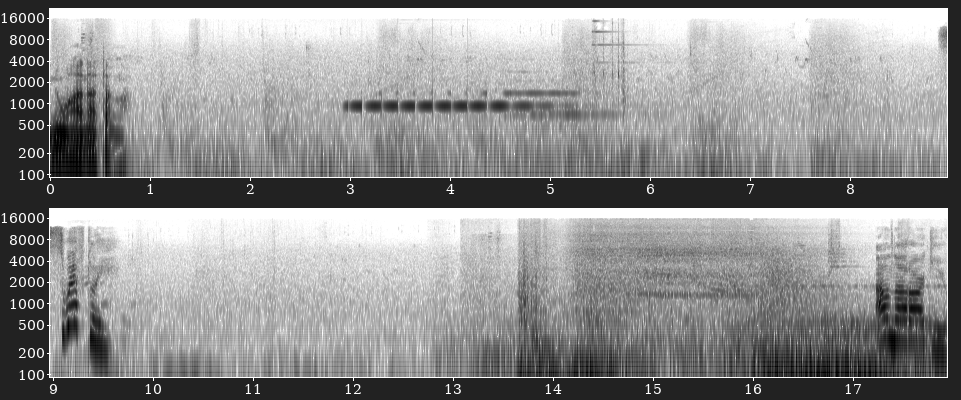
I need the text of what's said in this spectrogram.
Kinuha na, tanga. Swiftly. I'll not argue.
